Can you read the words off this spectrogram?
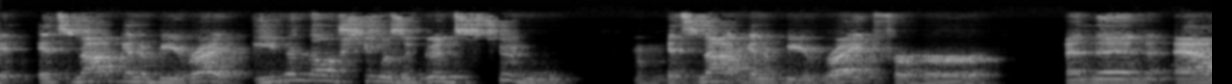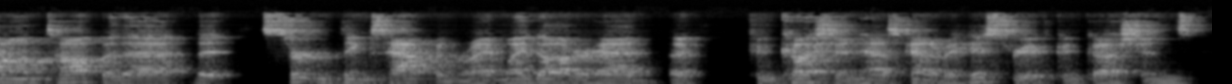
it, it's not going to be right. Even though she was a good student mm-hmm. it's not going to be right for her. And then add on top of that that certain things happen right? My daughter had a concussion has kind of a history of concussions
